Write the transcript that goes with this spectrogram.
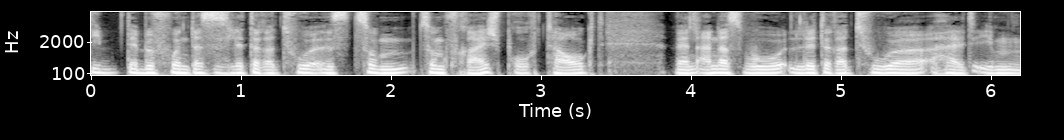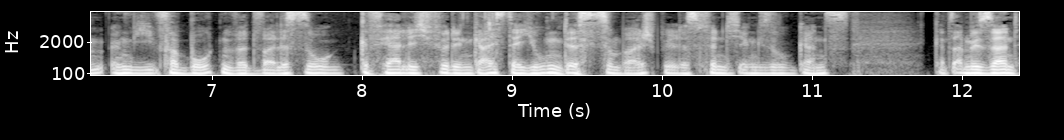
die, der Befund, dass es Literatur ist, zum, zum Freispruch taugt, während anderswo Literatur halt eben irgendwie verboten wird, weil es so gefährlich für den Geist der Jugend ist zum Beispiel. Das finde ich irgendwie so ganz, ganz amüsant.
